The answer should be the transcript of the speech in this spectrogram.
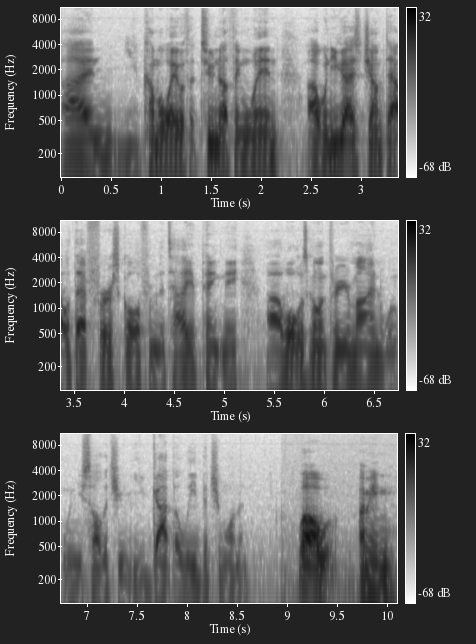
uh, and you come away with a 2 0 win. Uh, when you guys jumped out with that first goal from Natalia Pinkney, uh, what was going through your mind when, when, you saw that you, you got the lead that you wanted? Well, I mean,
